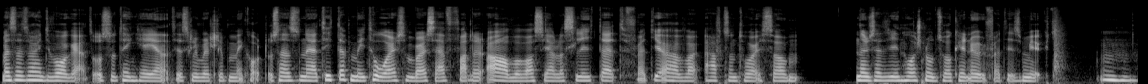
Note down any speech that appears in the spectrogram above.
Men sen så har jag inte vågat och så tänker jag igen att jag skulle vilja klippa mig kort. Och sen så när jag tittar på mitt hår som bara så faller av och var så jävla slitet. För att jag har haft sånt hår som när du sätter in hårsnodd så åker den ur för att det är så mjukt. Mhm.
